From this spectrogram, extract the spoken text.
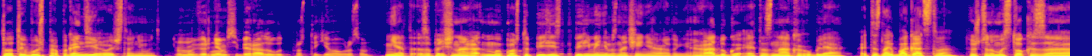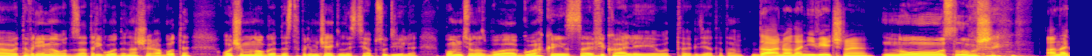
то ты будешь пропагандировать что-нибудь. Ну, Мы вернем себе радугу просто таким образом. Нет, запрещена, мы просто пере- переменим значение радуги. Радуга — это знак рубля. Это знак богатства. Слушайте, ну мы столько за это время, вот за три года нашей работы, очень много достопримечательностей обсудили. Помните, у нас была горка из э, фекалий вот где-то там? Да, но она не вечная. Ну, слушай. Она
